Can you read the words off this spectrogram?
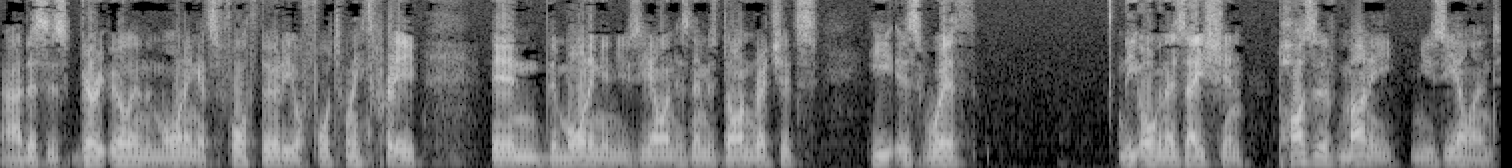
Uh, this is very early in the morning. It's 4:30 or 4:23 in the morning in New Zealand. His name is Don Richards. He is with the organization Positive Money New Zealand,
